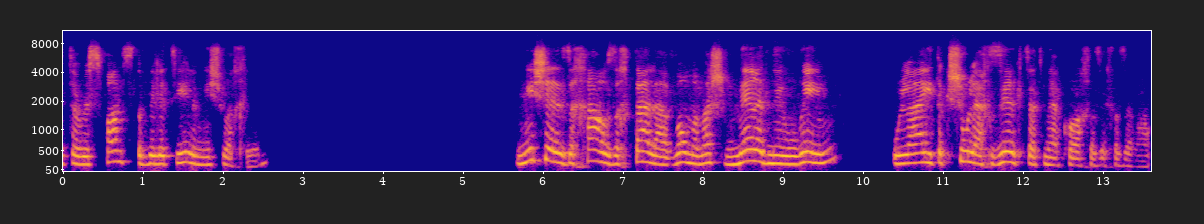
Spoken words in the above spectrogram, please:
את ה-responsibility למישהו אחר. מי שזכה או זכתה לעבור ממש מרד נעורים, אולי יתעקשו להחזיר קצת מהכוח הזה חזרה,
